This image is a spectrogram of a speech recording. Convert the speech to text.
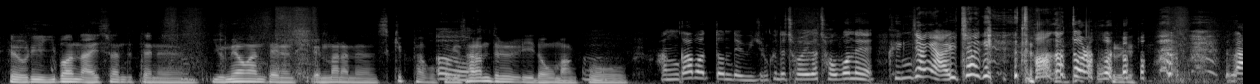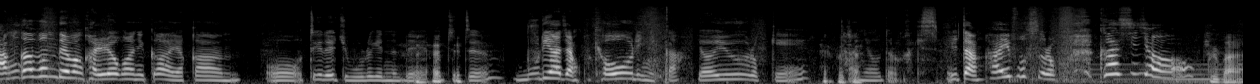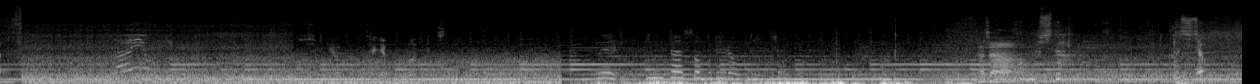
그리고 우리 이번 아이슬란드 때는 유명한 데는 웬만하면 skip하고 거기 어. 사람들이 너무 많고 안 가봤던 데 위주로. 근데 저희가 저번에 굉장히 알차게 다 갔더라고요. 그래서 안 가본 데만 가려고 하니까 약간 어, 어떻게 될지 모르겠는데 어쨌든 무리하지 않고 겨울이니까 여유롭게 해보자. 다녀오도록 하겠습니다. 일단 하이포스로 가시죠. 출발. 라이온 되게 보랏빛이다. 왜 임페서블이라고 돼 있죠? 가자. 가봅시다. 가시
